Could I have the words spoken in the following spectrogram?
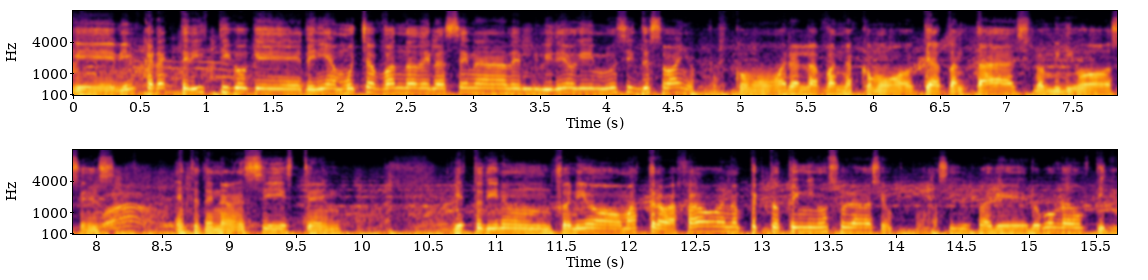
eh, bien característico que tenían muchas bandas de la escena del video game music de esos años, pues, como eran las bandas como The Advantage, los minibosses, Entertainment System. Y esto tiene un sonido más trabajado en aspectos técnicos de su grabación. pues, Así que para que lo ponga Don Piri.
